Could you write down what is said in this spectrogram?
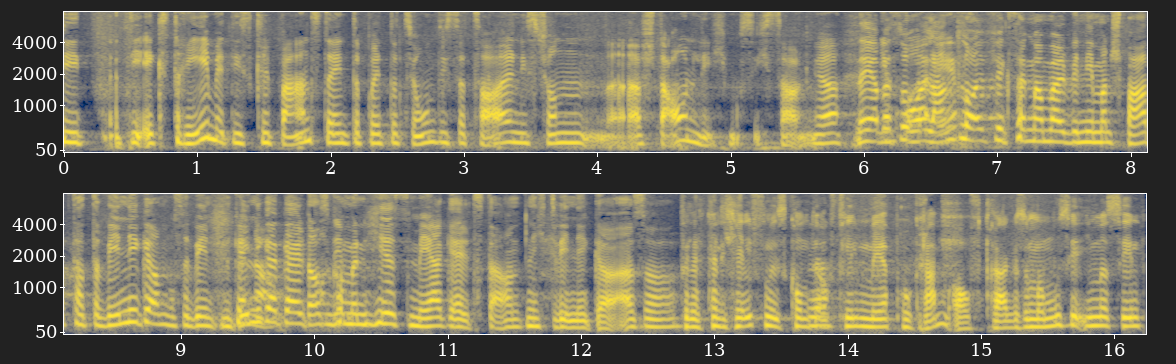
die, die extreme Diskrepanz der Interpretation dieser Zahlen ist schon erstaunlich, muss ich sagen. Ja. Naja, aber Im so ORF, landläufig, sagen wir mal, wenn jemand spart, hat er weniger, muss er weniger genau. Geld auskommen. Hier ist mehr Geld da und nicht weniger. Also Vielleicht kann ich helfen, es kommt ja. auch viel mehr Programmauftrag. Also man muss ja immer sehen,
